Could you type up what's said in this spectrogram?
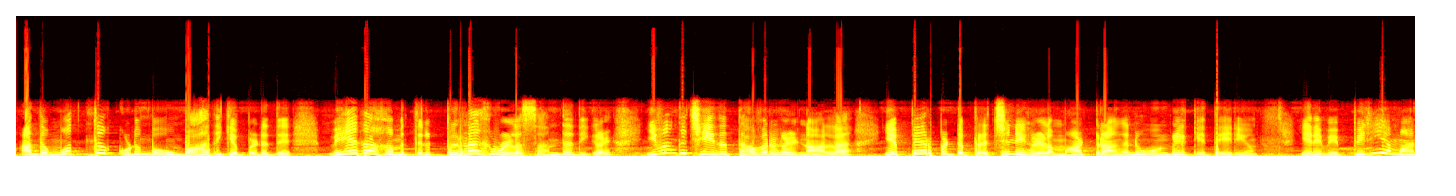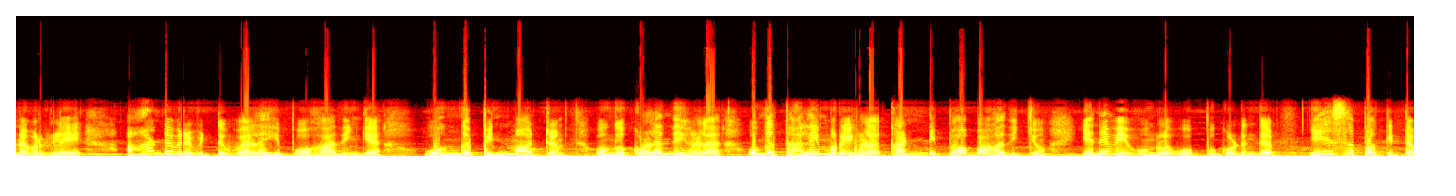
அந்த மொத்த குடும்பமும் பாதிக்கப்படுது. வேதாகமத்தில் பிறகு உள்ள சந்ததிகள் இவங்க செய்த தவறுகள்னால எப்பேற்பட்ட பிரச்சனைகளில் மாற்றுறாங்கன்னு உங்களுக்கே தெரியும். எனவே பிரியமானவர்களே ஆண்டவரை விட்டு விலகி போகாதீங்க. உங்கள் பின்மாற்றம் உங்கள் குழந்தைகளை உங்கள் தலைமுறைகளை கண்டிப்பாக பாதிக்கும். எனவே உங்களை ஒப்பு கொடுங்க. ஏசப்பா கிட்ட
